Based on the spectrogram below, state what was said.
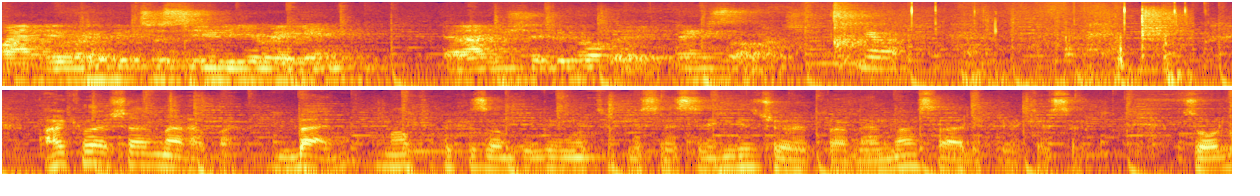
I'm very happy to see you here again. And I wish you a good holiday. Thanks so much. Arkadaşlar merhaba. Ben Maltepe Kız Anadolu Hatip Lisesi İngilizce öğretmenlerinden Salih Gökesi. Zorlu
